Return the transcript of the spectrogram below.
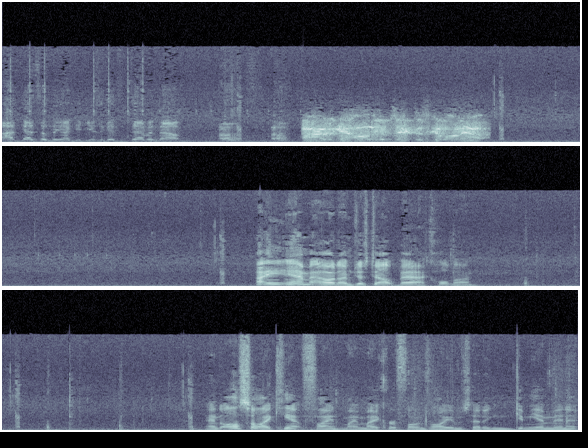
I've got something I could use against Devon now. Alright, we got all the objectives. Come on out. I am out. I'm just out back. Hold on. And also, I can't find my microphone volume setting. Give me a minute.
